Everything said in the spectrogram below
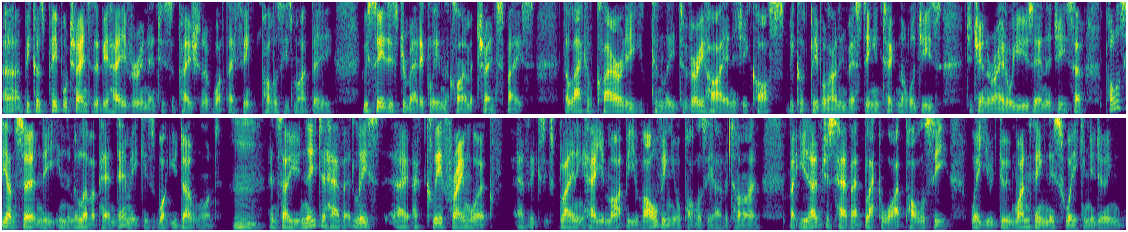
uh, because people change their behaviour in anticipation of what they think policies might be. We see this dramatically in the climate change space. The lack of clarity can lead to very high energy costs because people aren't investing in technologies to generate or use energy. So policy uncertainty in the middle of a pandemic is what you don't want. Mm. And so you need to have at least a, a clear framework at least explaining how you might be evolving your policy over time. But you don't just have a black or white policy where you're doing one thing this week and you're doing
